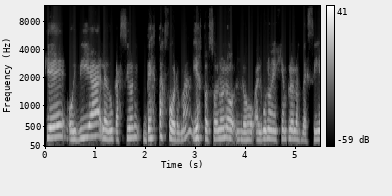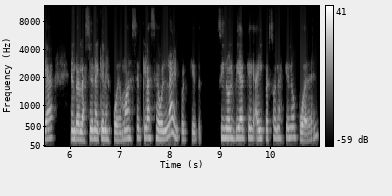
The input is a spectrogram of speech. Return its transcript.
que hoy día la educación de esta forma, y esto solo algunos ejemplos los decía en relación a quienes podemos hacer clases online, porque sin olvidar que hay personas que no pueden,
